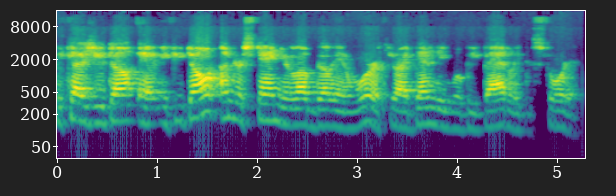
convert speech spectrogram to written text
because you don't, if you don't understand your love, ability, and worth, your identity will be badly distorted.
